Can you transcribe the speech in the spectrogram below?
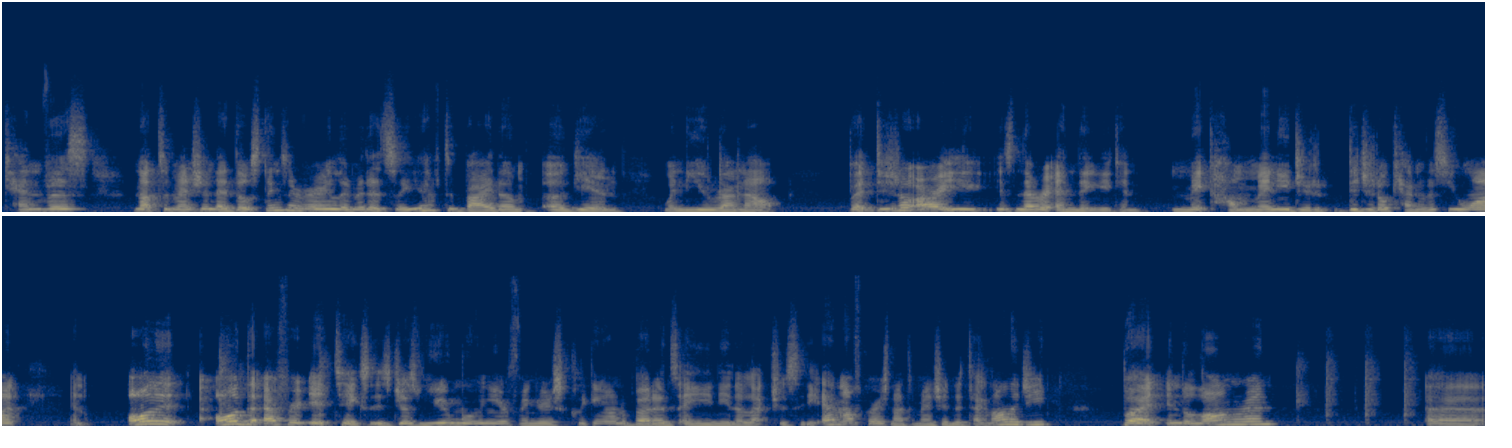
canvas, not to mention that those things are very limited, so you have to buy them again when you run out. But digital art is never ending. You can make how many digital canvas you want, all it all the effort it takes is just you moving your fingers, clicking on the buttons, and you need electricity, and of course, not to mention the technology. But in the long run, uh,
